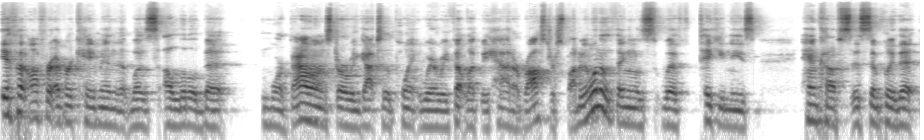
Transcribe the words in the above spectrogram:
if an offer ever came in that was a little bit more balanced, or we got to the point where we felt like we had a roster spot, I mean, one of the things with taking these handcuffs is simply that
